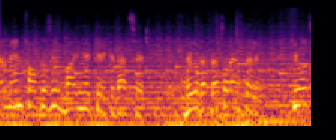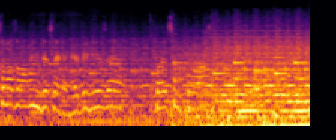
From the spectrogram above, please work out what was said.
Their main focus is buying a cake. That's it. Because that- that's what I'm telling. He also was allowing this area. Maybe he is a person who wants.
